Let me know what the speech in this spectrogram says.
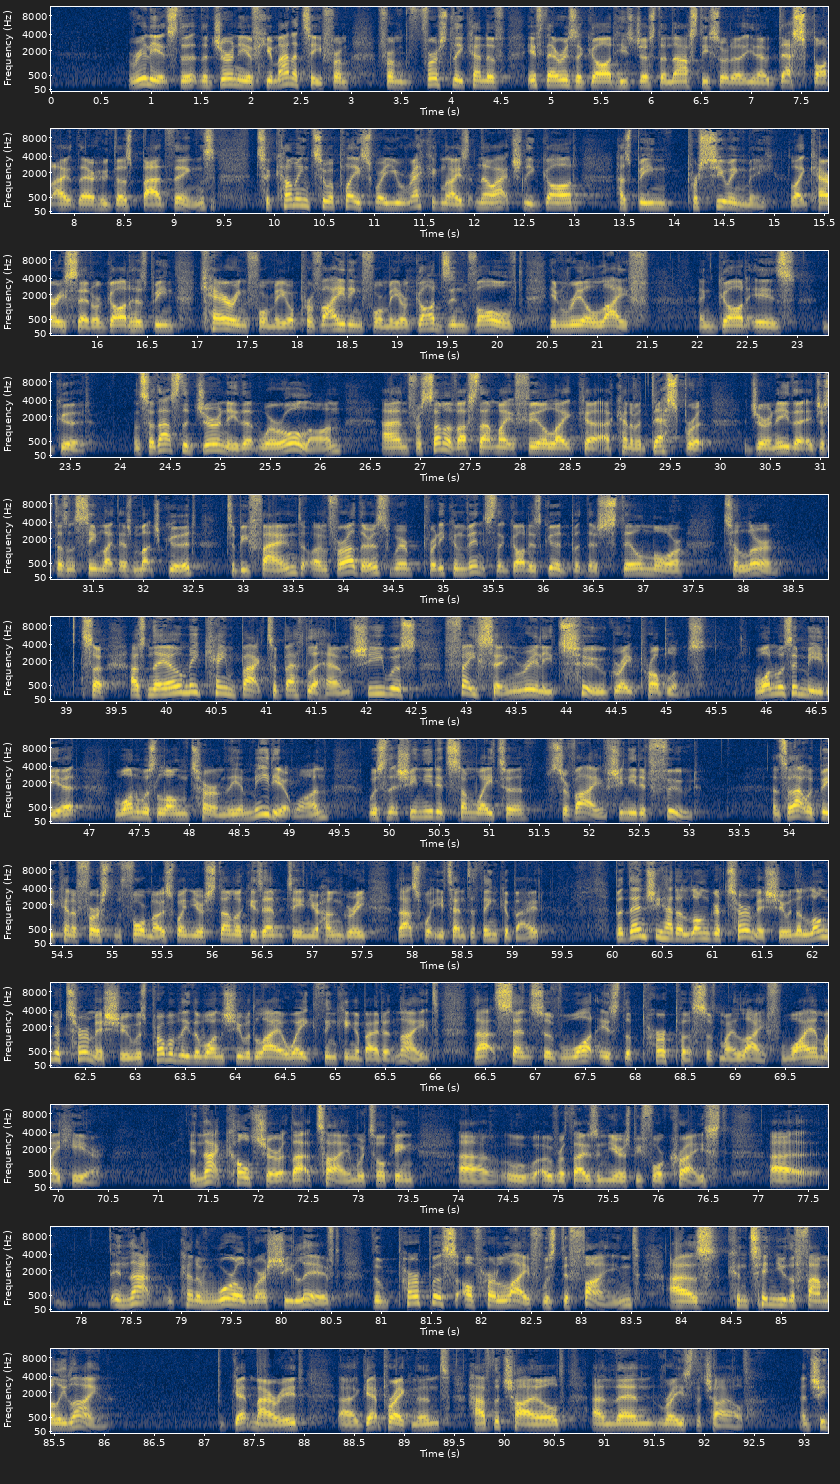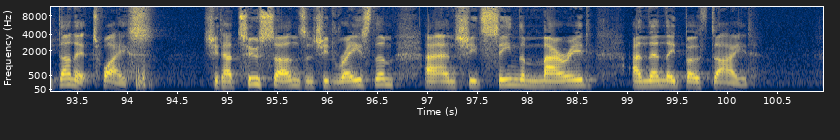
Really, it's the, the journey of humanity from, from firstly, kind of, if there is a God, he's just a nasty sort of, you know, despot out there who does bad things, to coming to a place where you recognize, no, actually, God has been pursuing me, like Carrie said, or God has been caring for me, or providing for me, or God's involved in real life, and God is good. And so that's the journey that we're all on. And for some of us, that might feel like a, a kind of a desperate journey, that it just doesn't seem like there's much good to be found. And for others, we're pretty convinced that God is good, but there's still more to learn. So, as Naomi came back to Bethlehem, she was facing really two great problems. One was immediate, one was long term. The immediate one was that she needed some way to survive, she needed food. And so that would be kind of first and foremost when your stomach is empty and you're hungry, that's what you tend to think about. But then she had a longer term issue, and the longer term issue was probably the one she would lie awake thinking about at night that sense of what is the purpose of my life? Why am I here? In that culture at that time, we're talking uh, ooh, over a thousand years before Christ. Uh, in that kind of world where she lived, the purpose of her life was defined as continue the family line. Get married, uh, get pregnant, have the child, and then raise the child. And she'd done it twice. She'd had two sons, and she'd raised them, and she'd seen them married, and then they'd both died.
